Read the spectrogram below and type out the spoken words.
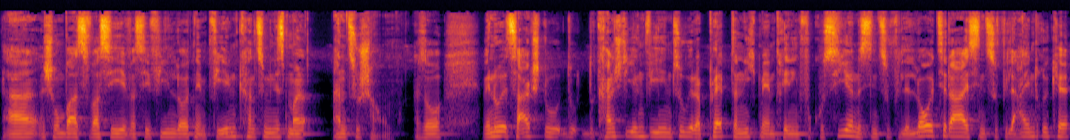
äh, schon was, was ich, was ich vielen Leuten empfehlen kann, zumindest mal anzuschauen. Also, wenn du jetzt sagst, du, du, du kannst irgendwie im Zuge der Prep dann nicht mehr im Training fokussieren, es sind zu viele Leute da, es sind zu viele Eindrücke,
